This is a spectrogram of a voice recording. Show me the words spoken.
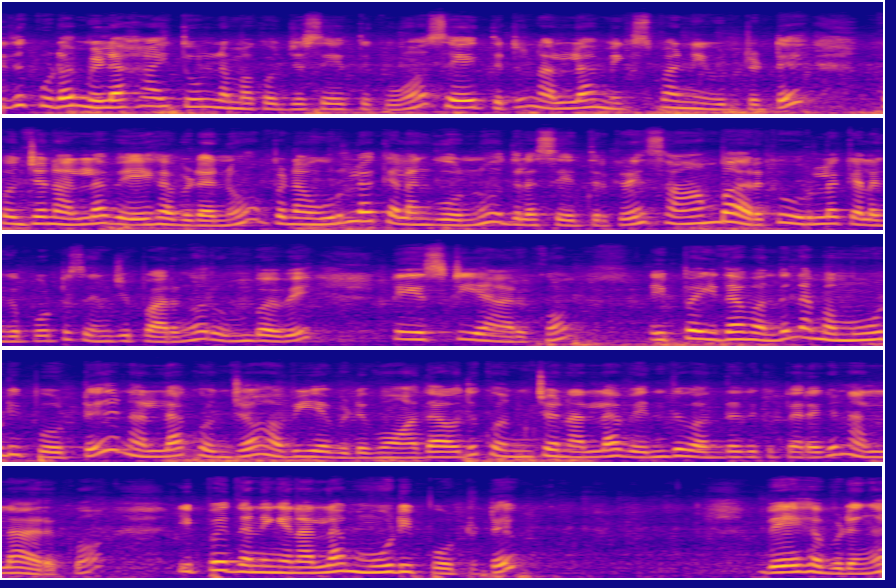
இது கூட மிளகாய் தூள் நம்ம கொஞ்சம் சேர்த்துக்குவோம். சேர்த்துட்டு நல்லா மிக்ஸ் பண்ணி விட்டுட்டு கொஞ்சம் நல்லா வேக விடணும். இப்போ நான் உருளைக்கிழங்கு ஒன்றும் இதில் சேர்த்துருக்குறேன். சாம்பாருக்கு உருளைக்கிழங்கு போட்டு செஞ்சு பாருங்கள் ரொம்பவே டேஸ்டியாக இருக்கும். இப்போ இதை வந்து நம்ம மூடி போட்டு நல்லா கொஞ்சம் அவிய விடுவோம். அதாவது கொஞ்சம் நல்லா வெந்து வந்ததுக்கு பிறகு நல்லா இருக்கும். இப்போ இதை நீங்கள் நல்லா மூடி போட்டுட்டு வேக விடுங்க.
